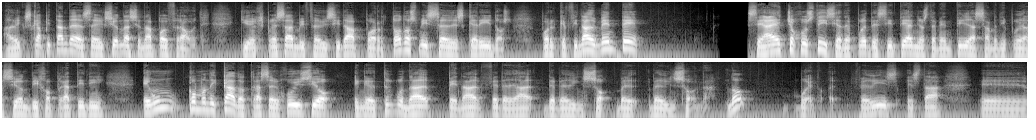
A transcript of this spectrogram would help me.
al ex capitán de la selección nacional por fraude. Quiero expresar mi felicidad por todos mis seres queridos, porque finalmente se ha hecho justicia después de siete años de mentiras a manipulación, dijo Pratini en un comunicado tras el juicio en el Tribunal Penal Federal de Bellinzona. ¿No? Bueno, feliz está eh,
